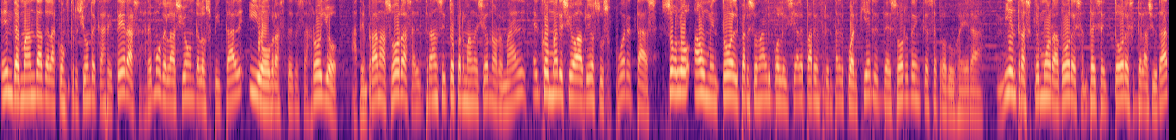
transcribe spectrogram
en demanda de la construcción de carreteras, remodelación del hospital y obras de desarrollo. A tempranas horas el tránsito permaneció normal, el comercio abrió sus puertas, solo aumentó el personal policial para enfrentar cualquier desorden que se produjera, mientras que moradores de sectores de la ciudad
